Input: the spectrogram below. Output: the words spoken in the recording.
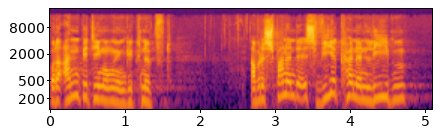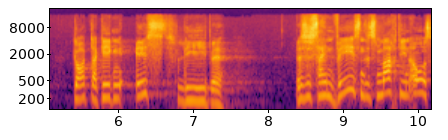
oder an Bedingungen geknüpft. Aber das Spannende ist, wir können lieben, Gott dagegen ist Liebe. Das ist sein Wesen, das macht ihn aus.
